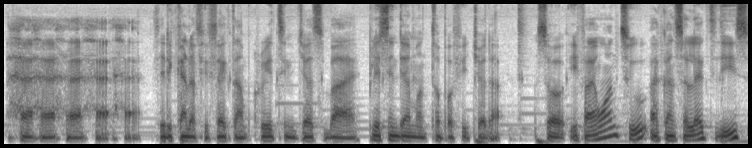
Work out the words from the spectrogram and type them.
See the kind of effect I'm creating just by placing them on top of each other. So if I want to, I can select this,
